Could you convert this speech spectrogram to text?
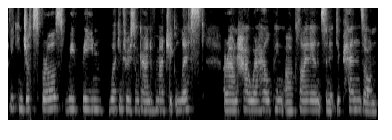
speaking just for us we've been working through some kind of magic list around how we're helping our clients and it depends on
